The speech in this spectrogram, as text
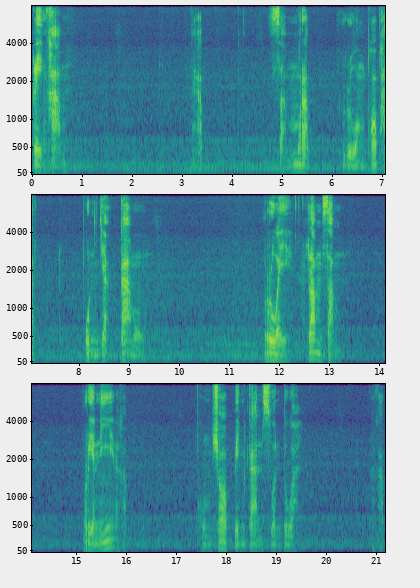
เกรงขามนะครับสำหรับหลวงพ่อพัดปุญญกาโม รวยร่ำซำ เหรียญนนี้นะครับ ผมชอบเป็นการส่วนตัวนะครับ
